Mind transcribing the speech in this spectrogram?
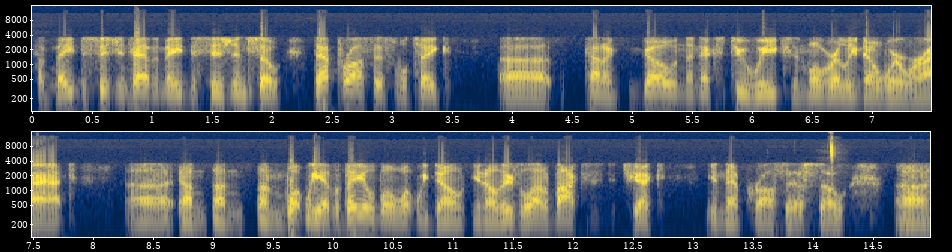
have made decisions, haven't made decisions. So that process will take uh, kind of go in the next two weeks, and we'll really know where we're at uh, on, on on what we have available and what we don't. You know, there's a lot of boxes to check in that process. So uh,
